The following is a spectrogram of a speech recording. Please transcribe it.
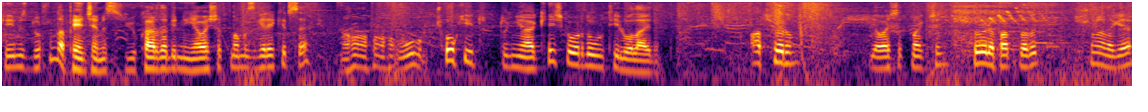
Şeyimiz dursun da pençemiz. Yukarıda birini yavaşlatmamız gerekirse. Aha, aha, oğlum çok iyi tuttun ya. Keşke orada ultiyle olaydın. Atıyorum. Yavaşlatmak için. Şöyle patladık. Şuna da gel.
